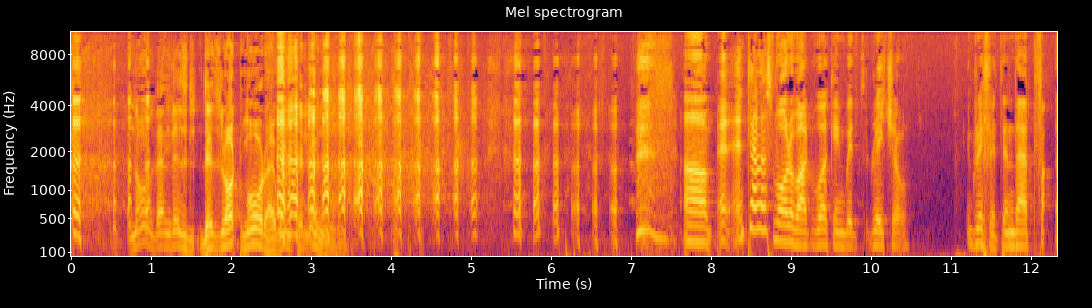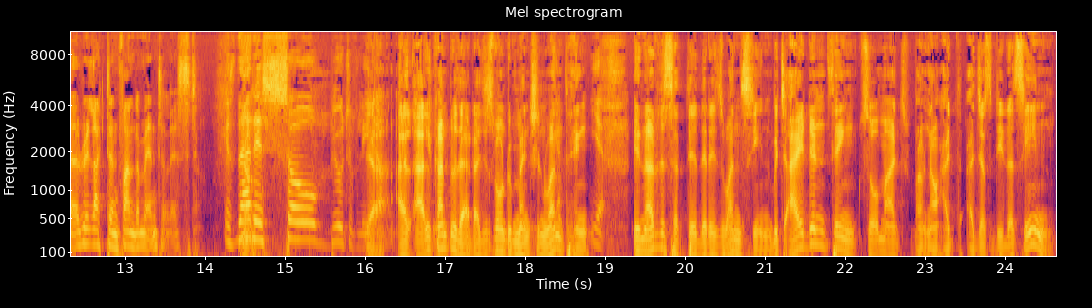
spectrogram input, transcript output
no, then there's, there's a lot more. I won't tell you. Um, and, and, tell us more about working with Rachel Griffith in that fu- uh, reluctant fundamentalist. Because that no. is so beautifully yeah, done. I'll, I'll come to that. I just want to mention one yeah. thing. Yes. In Ardh Satya, there is one scene which I didn't think so much. No, I, I just did a scene.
